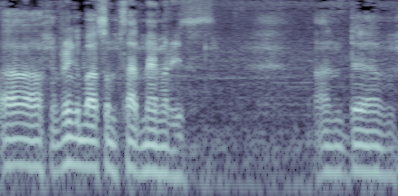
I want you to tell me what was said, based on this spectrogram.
uh, bring about some sad memories. And um,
